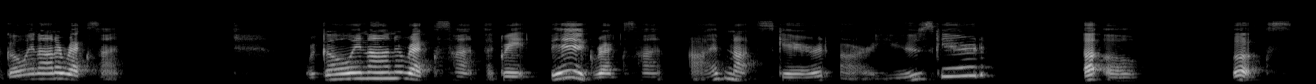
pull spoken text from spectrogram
going on a Rex hunt. We're going on a Rex hunt, a great big Rex hunt. I'm not scared. Are you scared? Uh-oh. Books.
